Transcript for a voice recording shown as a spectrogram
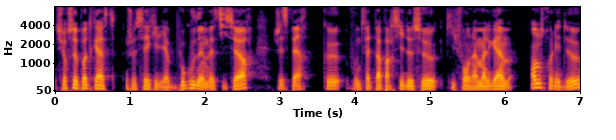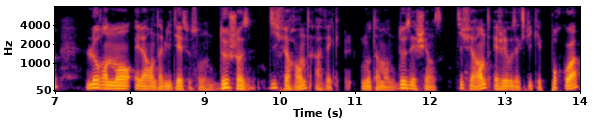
Sur ce podcast, je sais qu'il y a beaucoup d'investisseurs. J'espère que vous ne faites pas partie de ceux qui font l'amalgame entre les deux. Le rendement et la rentabilité, ce sont deux choses différentes, avec notamment deux échéances différentes, et je vais vous expliquer pourquoi.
